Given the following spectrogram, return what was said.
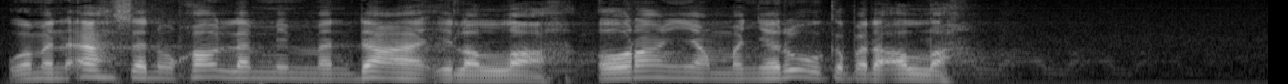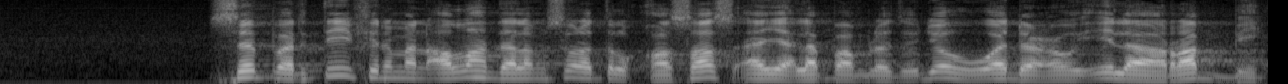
Wa man ahsanu qawlan mimman da'a ila Allah. Orang yang menyeru kepada Allah. Seperti firman Allah dalam suratul Qasas ayat 87, "Wad'u ila rabbik."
